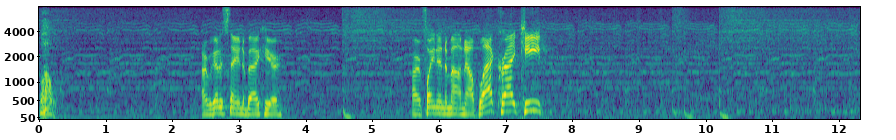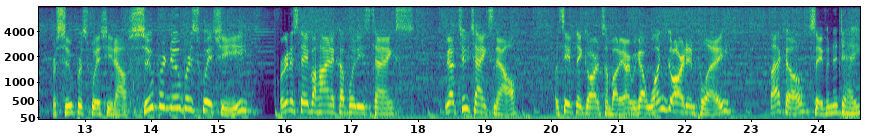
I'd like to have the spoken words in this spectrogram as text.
Whoa. All right, we got to stay in the back here. All right, fighting in the mountain now. Black Crag Keep. We're super squishy now. Super duper squishy. We're going to stay behind a couple of these tanks. We got two tanks now. Let's see if they guard somebody. All right, we got one guard in play. Black O saving the day.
